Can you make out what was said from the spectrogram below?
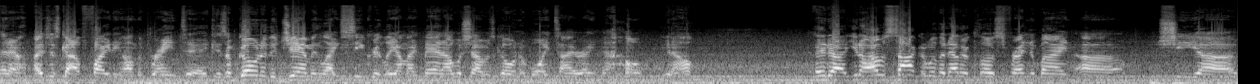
you know, I just got fighting on the brain today because I'm going to the gym and like secretly, I'm like, man, I wish I was going to Muay Thai right now. you know. And uh, you know, I was talking with another close friend of mine. Uh, she uh,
